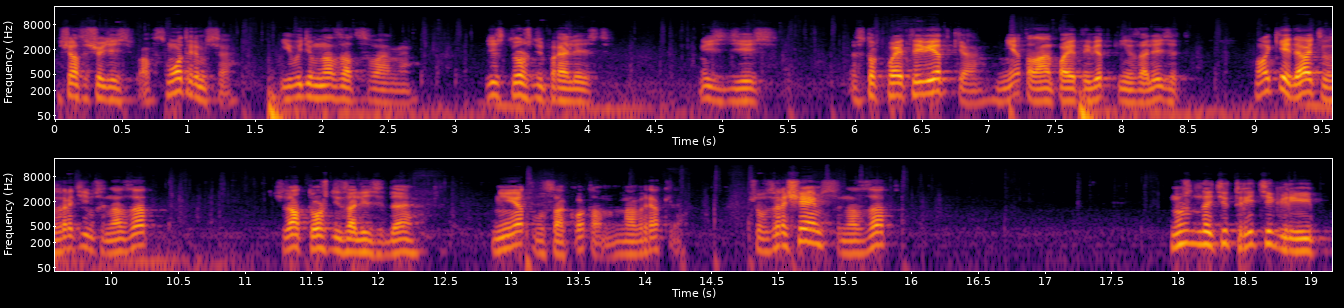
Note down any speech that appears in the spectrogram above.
Сейчас еще здесь обсмотримся и выйдем назад с вами. Здесь тоже не пролезть. И здесь. Если только по этой ветке. Нет, она по этой ветке не залезет. Ну окей, давайте возвратимся назад. Сюда тоже не залезет, да? Нет, высоко там, навряд ли. Что, возвращаемся назад. Нужно найти третий гриб.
